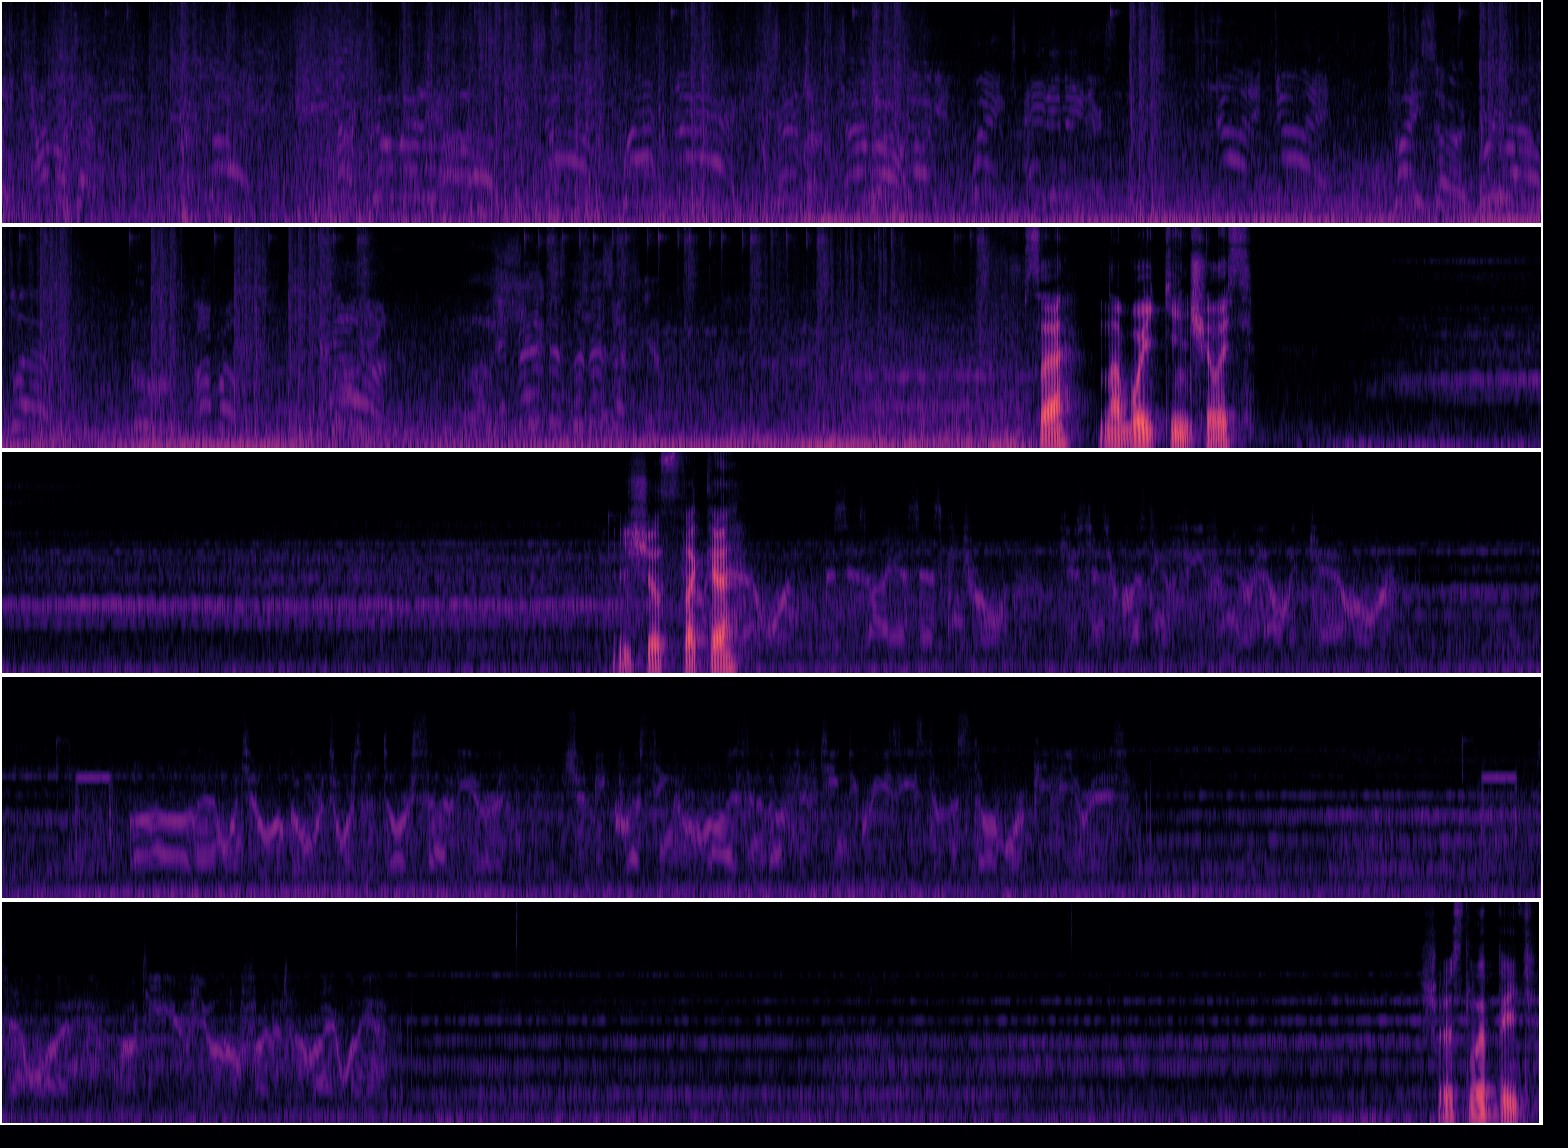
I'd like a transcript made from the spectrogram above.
Все, набої кінчились. І щось таке. side of the Earth. You should be cresting the horizon about 15 degrees east of the starboard PV rays. Set 1, rotate your view a little further to the right, will you? Щось летить.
